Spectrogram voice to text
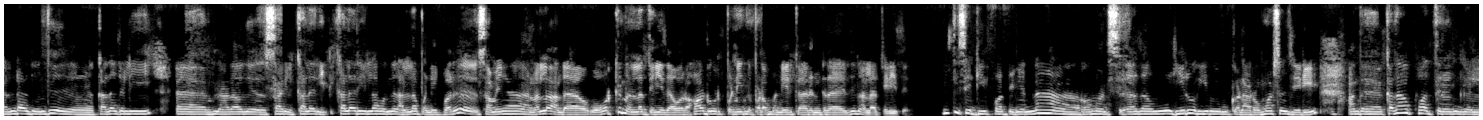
ரெண்டாவது வந்து கதகளி அதாவது சாரி கலரி கலரிலாம் வந்து நல்லா பண்ணியிருப்பாரு. செமையா நல்லா அந்த ஒர்க்கு நல்லா தெரியுது. அவர் ஹார்ட் ஒர்க் பண்ணி இந்த படம் பண்ணியிருக்காருன்ற இது நல்லா தெரியுது. கீர்த்தி செட்டி பார்த்தீங்கன்னா ரொமான்ஸ் அதாவது ஹீரோ ஹீரோயினுக்கான ரொமான்ஸும் சரி அந்த கதாபாத்திரங்கள்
